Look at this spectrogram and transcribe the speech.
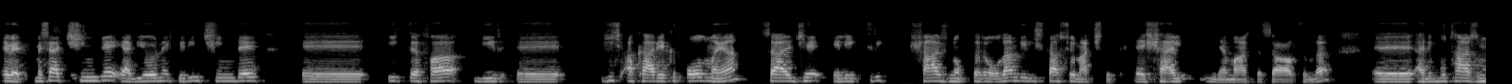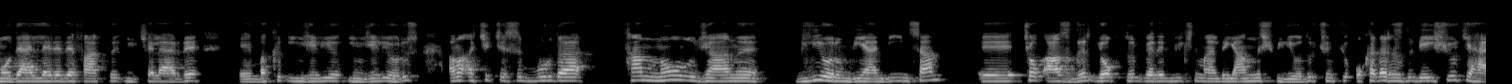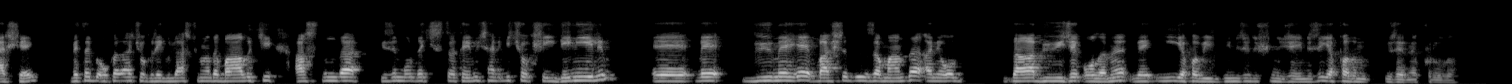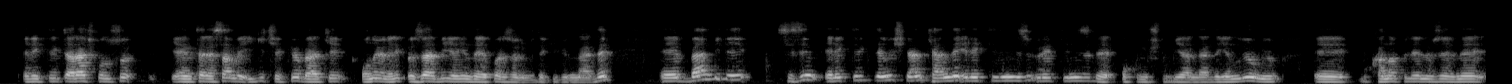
Evet, mesela Çin'de, yani bir örnek vereyim, Çin'de e, ilk defa bir e, hiç akaryakıt olmayan sadece elektrik şarj noktaları olan bir istasyon açtık. E, Shell yine markası altında. E, hani bu tarz modellere de farklı ülkelerde e, bakıp inceliyor, inceliyoruz. Ama açıkçası burada tam ne olacağını biliyorum diyen bir insan e, çok azdır, yoktur ve de büyük ihtimalle yanlış biliyordur. Çünkü o kadar hızlı değişiyor ki her şey ve tabii o kadar çok regülasyona da bağlı ki aslında bizim buradaki stratejimiz hani birçok şeyi deneyelim e, ve büyümeye başladığı zaman da hani o daha büyüyecek olanı ve iyi yapabildiğimizi düşüneceğimizi yapalım üzerine kurulu elektrikli araç konusu enteresan ve ilgi çekiyor. Belki ona yönelik özel bir yayın da yaparız önümüzdeki günlerde. E, ben bir de sizin elektrik demişken kendi elektriğinizi ürettiğinizi de okumuştum bir yerlerde. Yanılıyor muyum? E, bu kanapelerin üzerine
